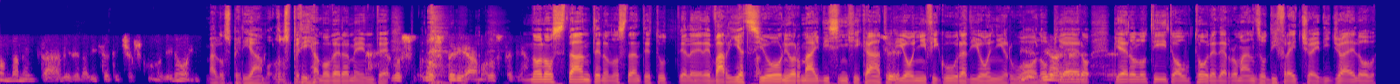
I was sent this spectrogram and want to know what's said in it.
fondamentali della vita di ciascuno di noi. Ma lo speriamo, lo speriamo veramente. Lo, lo speriamo, lo speriamo. Nonostante, nonostante tutte le, le, variazioni ormai di significato sì. di ogni figura, di ogni ruolo. Io, io, Piero, eh, Piero Lotito, autore del romanzo Di Freccia e di Gelo,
